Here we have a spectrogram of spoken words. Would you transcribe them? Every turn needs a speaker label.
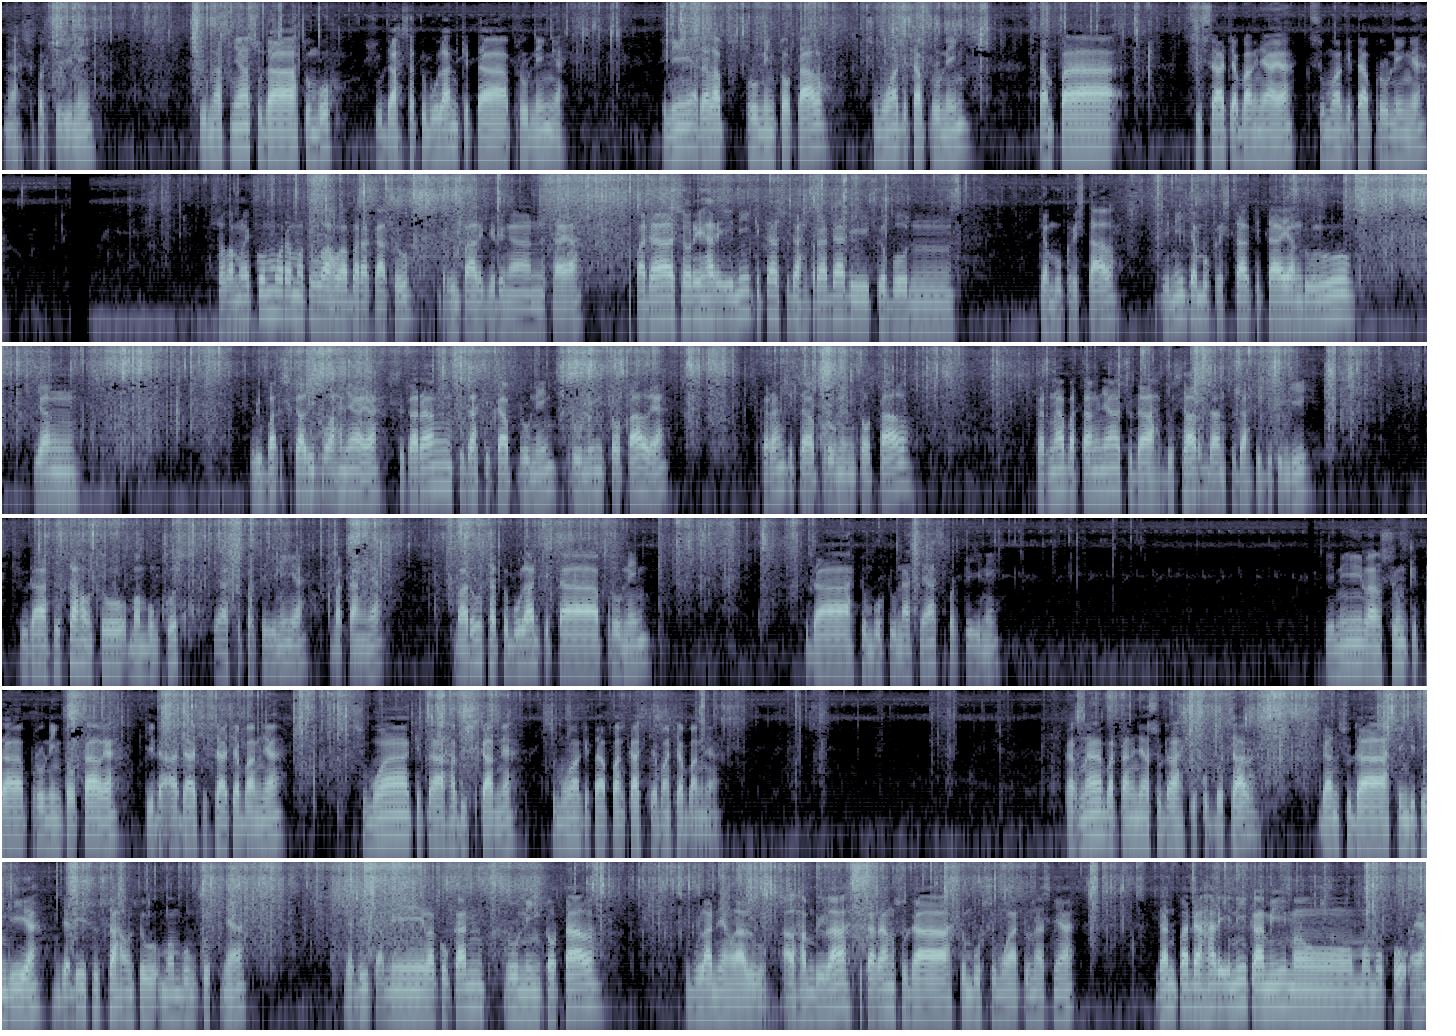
Speaker 1: Nah, seperti ini. Tunasnya sudah tumbuh, sudah satu bulan kita pruning ya. Ini adalah pruning total, semua kita pruning tanpa sisa cabangnya ya. Semua kita pruning ya. Assalamualaikum warahmatullahi wabarakatuh. Berjumpa lagi dengan saya. Pada sore hari ini kita sudah berada di kebun jambu kristal. Ini jambu kristal kita yang dulu yang lebat sekali buahnya ya. Sekarang sudah kita pruning, pruning total ya. Sekarang kita pruning total karena batangnya sudah besar dan sudah tinggi-tinggi. Sudah susah untuk membungkus ya seperti ini ya batangnya. Baru satu bulan kita pruning. Sudah tumbuh tunasnya seperti ini. Ini langsung kita pruning total ya. Tidak ada sisa cabangnya semua kita habiskan ya. Semua kita pangkas cabang-cabangnya. Karena batangnya sudah cukup besar dan sudah tinggi-tinggi ya. Jadi susah untuk membungkusnya. Jadi kami lakukan pruning total sebulan yang lalu. Alhamdulillah sekarang sudah tumbuh semua tunasnya. Dan pada hari ini kami mau memupuk ya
